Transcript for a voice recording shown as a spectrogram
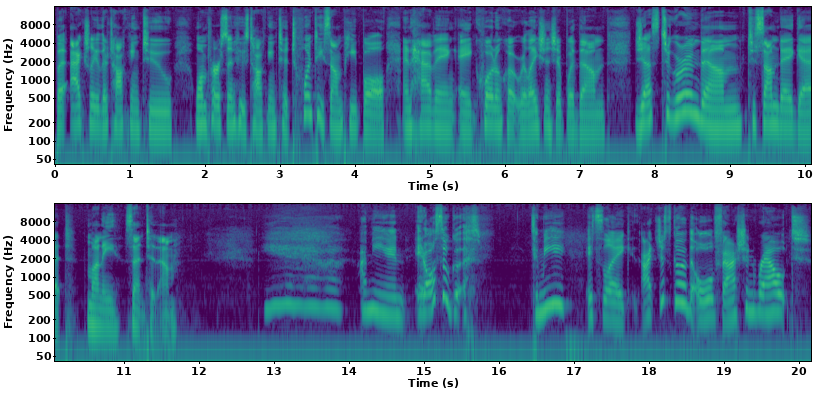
but actually they're talking to one person who's talking to 20 some people and having a quote unquote relationship with them just to groom them to someday get money sent to them. Yeah. I mean, it also go to me, it's like I just go the old fashioned route.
